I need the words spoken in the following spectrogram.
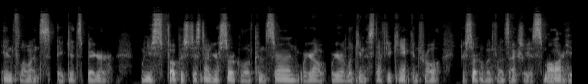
influence, it gets bigger when you focus just on your circle of concern where you're out, where you're looking at stuff you can't control your circle of influence actually gets smaller and he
